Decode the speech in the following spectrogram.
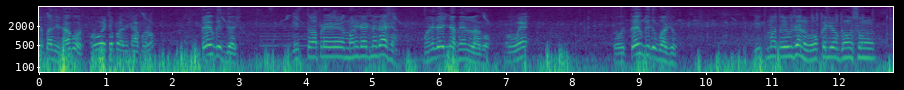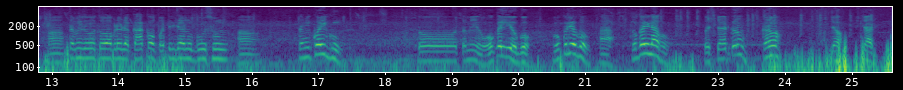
ચપાતી ઠાકોર? હવે ચપાતી ઠાકોર કયું ગીત ગાશો? ગીત તો આપણે મણિરાજને ગાશા. ગાશે મણિરાજ ફેન લાગો. હવે તો કયું ગીત ઉપાડશો? ગીતમાં તો એવું છે ને વોકલીઓ ગાઉં છું હા. તમે જો તો આપણે ઓલા કાકા ભત્રીજાનું ગું છું હા. તમે કોઈ ગું તો તમે હોકલીઓ ગો. વોકલીઓ ગો? હા. તો ગઈ નાખો. તો સ્ટાર્ટ કરું? કરો. લ્યો સ્ટાર્ટ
